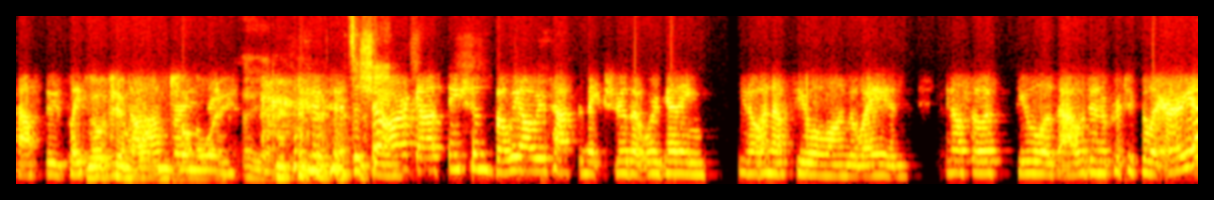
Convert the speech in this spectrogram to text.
fast food places No Tim Hortons or on the way. Yeah. It's a There shame. are gas stations, but we always have to make sure that we're getting, you know, enough fuel along the way. And, you know, so if fuel is out in a particular area,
